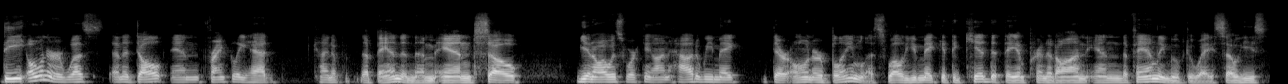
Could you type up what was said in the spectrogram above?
the owner was an adult and frankly had kind of abandoned them. And so, you know, I was working on how do we make their owner blameless? Well, you make it the kid that they imprinted on and the family moved away. So he's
